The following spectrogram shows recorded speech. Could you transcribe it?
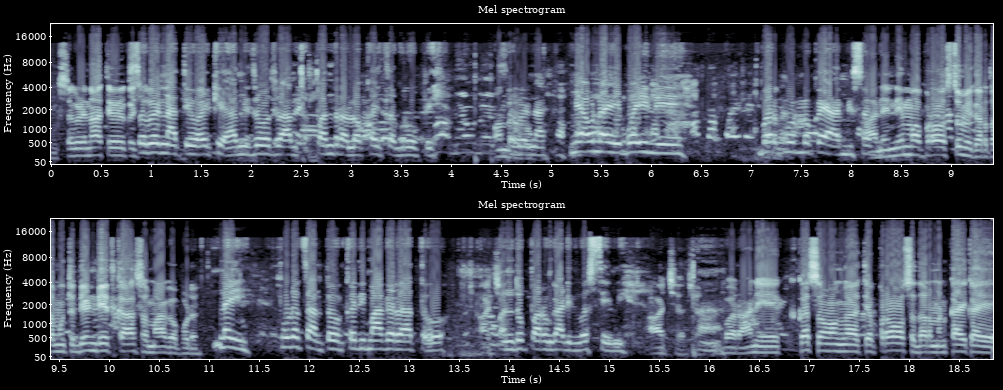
मग सगळे नातेवाईक सगळे नातेवाईक आहे. आम्ही जवळजवळ आमचा पंधरा लोकांचा ग्रुप आहे. पंधरा सगळे ना मेव नाही बहिणी भरपूर लोक आहे आम्ही सगळे. आणि निम्मा प्रवास तुम्ही करता मग ते दिंडीत का असं मागं पुढं? नाही पुढं चालतो. कधी मागं राहतो. पण दुपारून गाडीत बसते मी. अच्छा अच्छा. बरं आणि कसं मग त्या प्रवासादरम्यान काय काय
